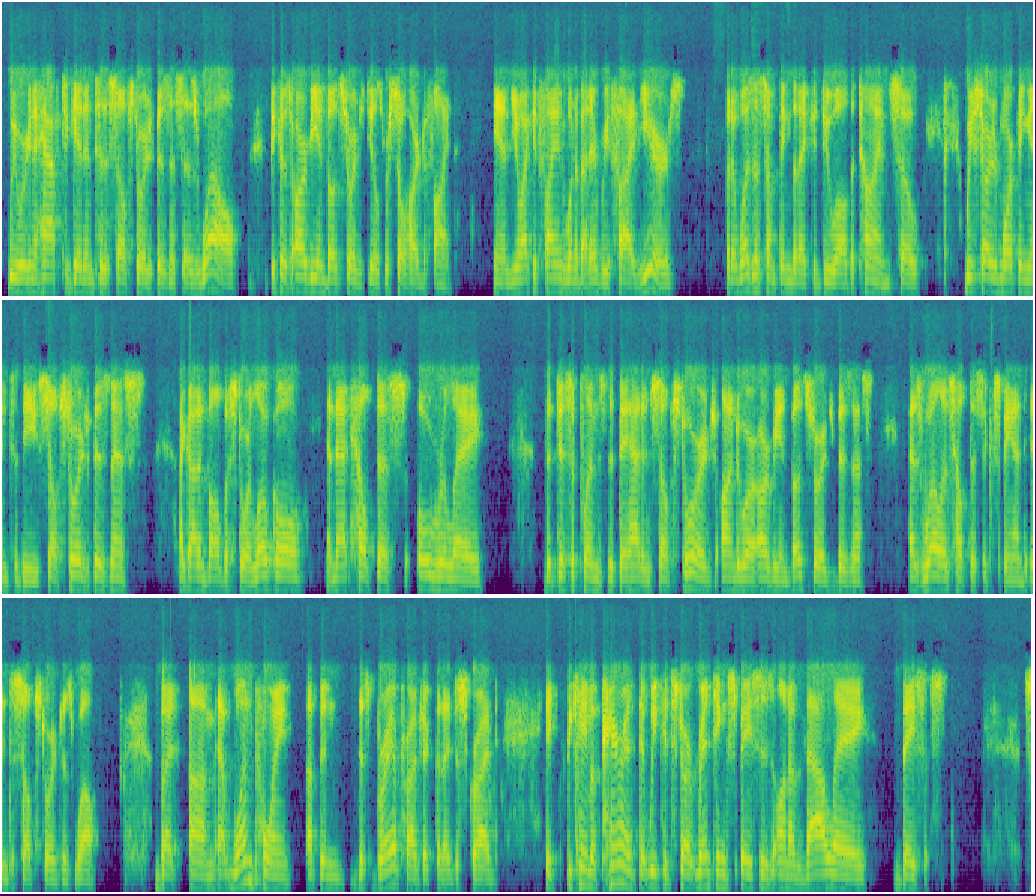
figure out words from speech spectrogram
we were going to have to get into the self storage business as well because RV and boat storage deals were so hard to find. And, you know, I could find one about every five years, but it wasn't something that I could do all the time. So we started morphing into the self storage business. I got involved with Store Local and that helped us overlay the disciplines that they had in self storage onto our RV and boat storage business. as well as helped us expand into self storage as well. But um, at one point, up in this Brea project that I described, it became apparent that we could start renting spaces on a valet basis.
